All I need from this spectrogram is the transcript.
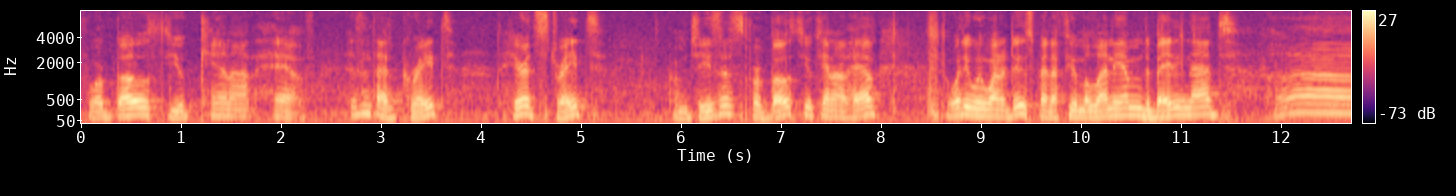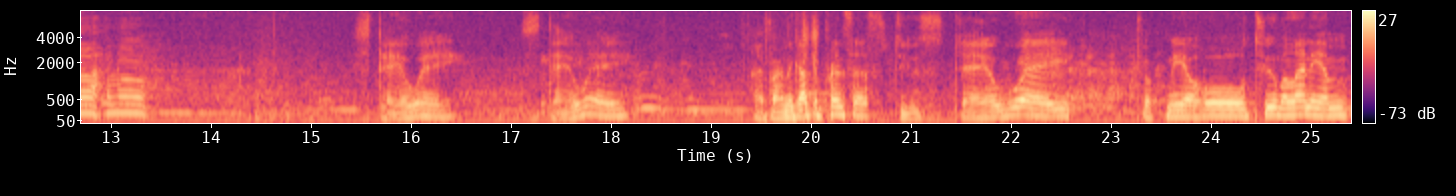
For both you cannot have. Isn't that great? To hear it straight from Jesus, for both you cannot have. What do we want to do? Spend a few millennium debating that? Uh, stay away. Stay away. I finally got the princess. Do you stay away? Took me a whole two millennium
